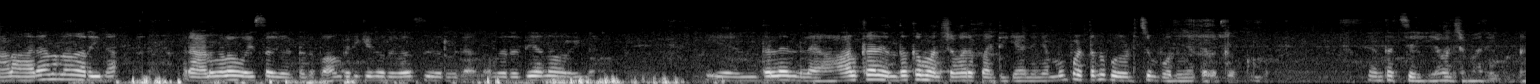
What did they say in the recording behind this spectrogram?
ആളാരാന്നുള്ളത് അറിയില്ല. ഒരാണുങ്ങളെ വോയിസാണ് കേട്ടത്. പാമ്പരിക്കൊക്കെ റിവേഴ്സ് കയറൂല വെറുതെയാണോ അറിയില്ല. എന്തെല്ലാം എന്തല്ലേ? ആൾക്കാർ എന്തൊക്കെ മനുഷ്യന്മാരെ പറ്റിക്കാൻ നമ്മൾ പെട്ടെന്ന് പേടിച്ചും പോകും ഇങ്ങനത്തെ കേൾക്കുമ്പോൾ എന്താ ചെയ്യുക മനുഷ്യന്മാരെയും കൊണ്ട്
